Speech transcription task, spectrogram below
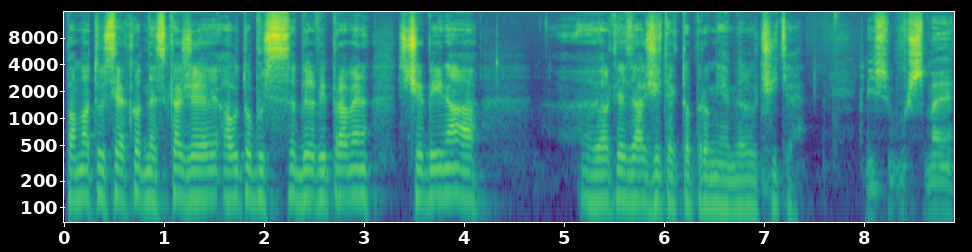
Pamatuju si jako dneska, že autobus byl vypraven z Čebína a velký zážitek to pro mě byl určitě. Když už jsme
